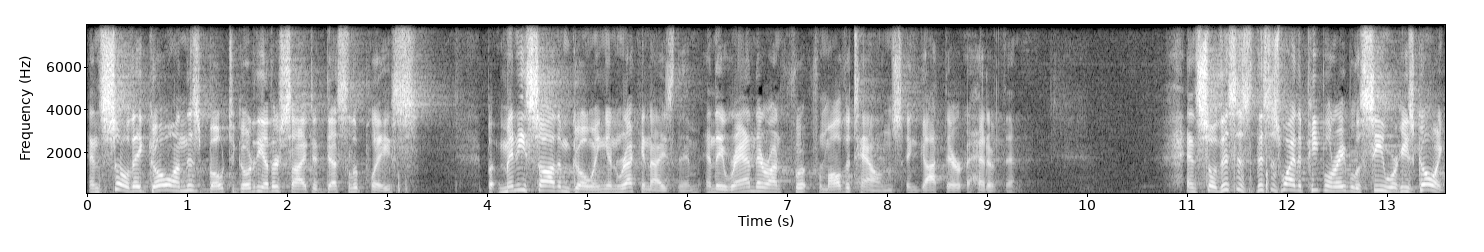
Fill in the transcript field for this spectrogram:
And so they go on this boat to go to the other side, to a desolate place. But many saw them going and recognized them, and they ran there on foot from all the towns and got there ahead of them. And so this is, this is why the people are able to see where he's going.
